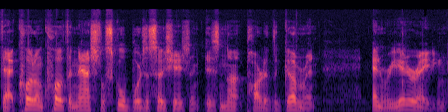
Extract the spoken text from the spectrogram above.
that quote unquote the National School Boards Association is not part of the government, and reiterating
